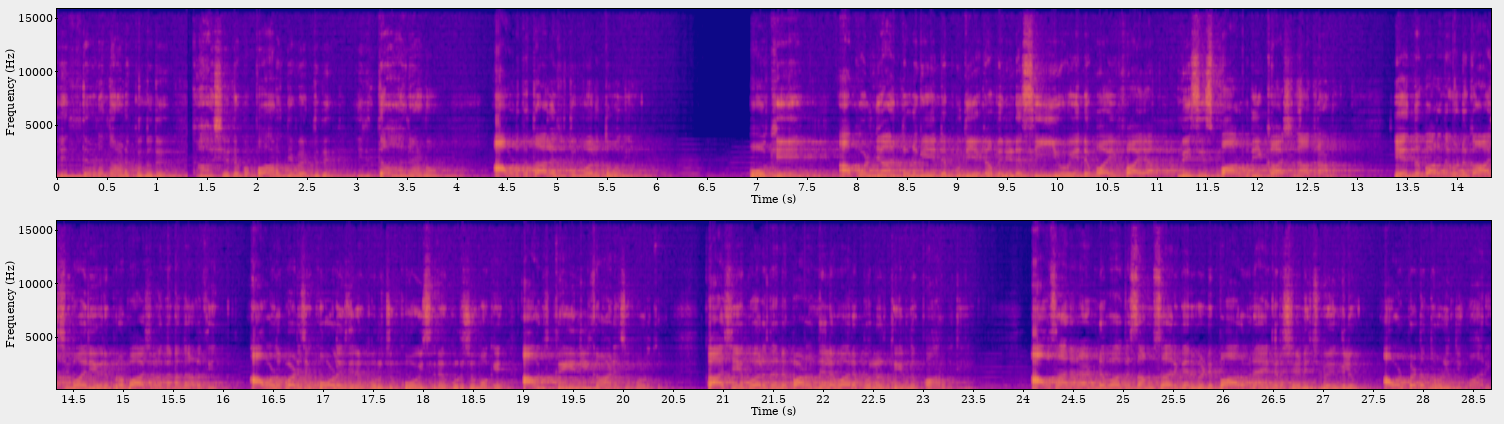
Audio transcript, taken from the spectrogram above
എന്താണ് നടക്കുന്നത്? കാശിയുടെ പറഞ്ഞു വരുന്നത് ഇനി താനാണോ? അവൾക്ക് തല ചുറ്റും പോലെ തോന്നി. ഓക്കെ അപ്പോൾ ഞാൻ തുടങ്ങിയ എന്റെ പുതിയ കമ്പനിയുടെ സിഇഒ എന്റെ വൈഫായ മിസ്സിസ് പാർവതി കാശിനാഥനാണ് എന്ന് പറഞ്ഞുകൊണ്ട് കാശി വലിയൊരു പ്രഭാഷണം തന്നെ നടത്തി. അവൾ പഠിച്ച കോളേജിനെ കുറിച്ചും കോഴ്സിനെ കുറിച്ചും ഒക്കെ അവൻ സ്ക്രീനിൽ കാണിച്ചു കൊടുത്തു. കാശിയെ പോലെ തന്നെ പഠന നിലവാരം പുലർത്തിയിരുന്നു പാർവതി. അവസാനം രണ്ട് വാക്ക് സംസാരിക്കാൻ വേണ്ടി പാർവതി ഭയങ്കര ക്ഷണിച്ചുവെങ്കിലും അവൾ പെട്ടെന്ന് ഒഴിഞ്ഞു മാറി.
